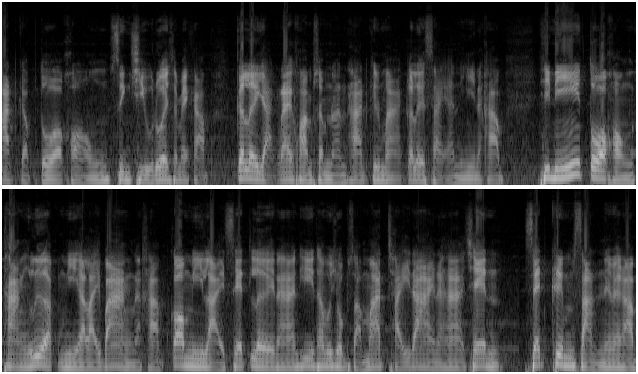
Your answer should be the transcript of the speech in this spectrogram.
าตุกับตัวของซิงชิวด้วยใช่ไหมครับ ก็เลยอยากได้ความชำนาญธาตุขึ้นมาก็เลยใส่อันนี้นะครับ ทีนี้ตัวของทางเลือกมีอะไรบ้างนะครับ ก็มีหลายเซตเลยนะฮะที่ท่านผู้ชมสามารถใช้ได้นะฮะเช่นเซตคริมสันใช่ไหมครับ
